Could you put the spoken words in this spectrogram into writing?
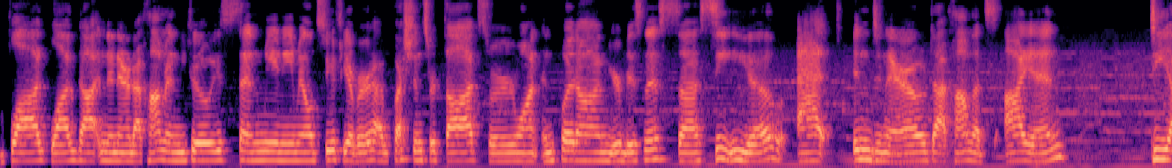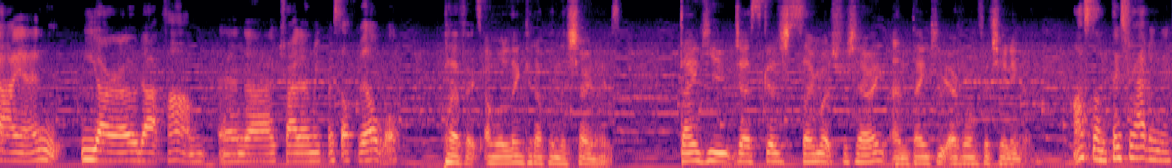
blog, blog.indinero.com, and you could always send me an email too if you ever have questions or thoughts or want input on your business. Uh, CEO at indinero.com. That's I N D-I-N-E-R-O.com and uh, try to make myself available. Perfect. And we'll link it up in the show notes. Thank you, Jessica, so much for sharing. And thank you, everyone, for tuning in. Awesome. Thanks for having me.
